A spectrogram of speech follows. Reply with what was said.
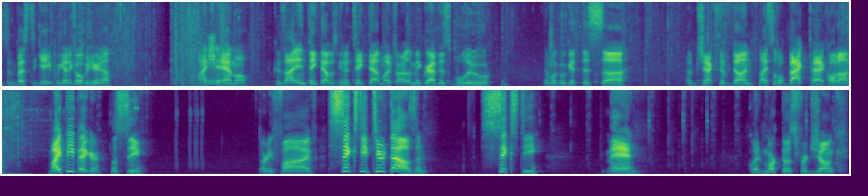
Let's investigate. We gotta go over here now. I need ammo. Because I didn't think that was gonna take that much. Alright, let me grab this blue. Then we'll go get this uh, objective done. Nice little backpack. Hold on. Might be bigger. Let's see. 35. 62,000. 60. Man. Go ahead and mark those for junk.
